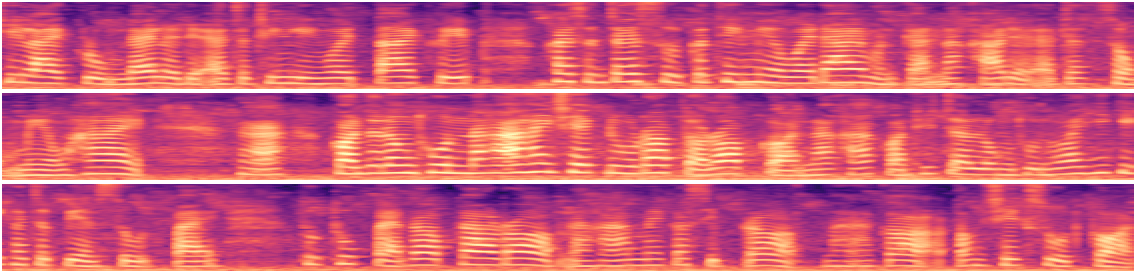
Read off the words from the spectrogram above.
ที่ไลน์กลุ่มได้เลยเดี๋ยวแอดจะทิ้งลิงก์ไว้ใต้คลิป ใครสนใจสูตรก็ทิ้งเมลไว้ได้เหมือนกันนะคะ เดี๋ยวแอดจะส่งเมลให้ นะคะก่อนจะลงทุนนะคะ ให้เช็คดูรอบต่อรอบก่อนนะคะ ก่อนที่จะลงทุนว่ายี่กีเขาจะเปลี่ยนสูตรไปทุกๆ 8 รอบ 9 รอบนะคะ ไม่ก็ 10 รอบนะคะ ก็ต้องเช็คสูตรก่อน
